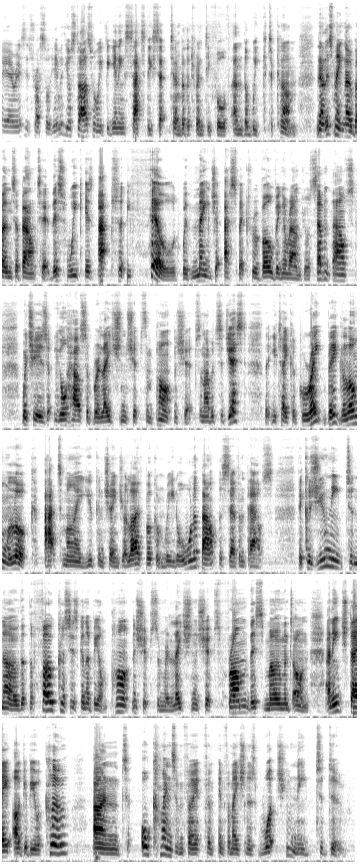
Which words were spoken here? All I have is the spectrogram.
Hey Aries, it's Russell here with your stars for week beginning Saturday, September the 24th and the week to come. Now let's make no bones about it. This week is absolutely filled with major aspects revolving around your seventh house, which is your house of relationships and partnerships. And I would suggest that you take a great big long look at my You Can Change Your Life book and read all about the seventh house because you need to know that the focus is going to be on partnerships and relationships from this moment on. And each day I'll give you a clue and all kinds of info information as what you need to do.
